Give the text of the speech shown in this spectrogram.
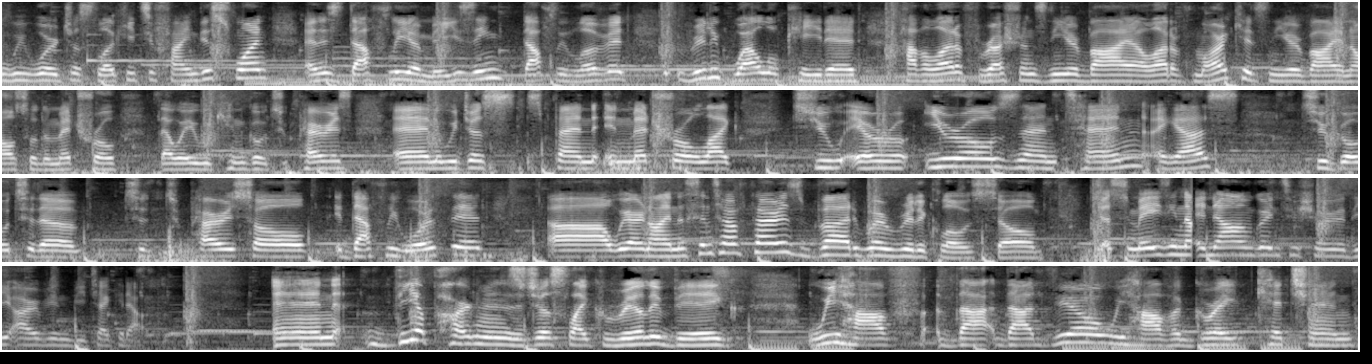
we were just lucky to find this one and it's definitely amazing. Definitely love it. Really well located, have a lot of restaurants nearby, a lot of markets nearby and also the metro. That way we can go to Paris and we just spend in metro like 2 euro, euros and 10, I guess, to go to the to, to Paris. So it definitely worth it. Uh, we are not in the center of Paris, but we're really close. So just amazing. And now I'm going to show you the Airbnb. Check it out. And the apartment is just like really big. We have that that view. We have a great kitchen.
